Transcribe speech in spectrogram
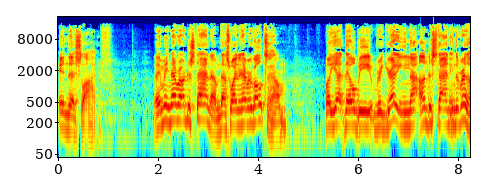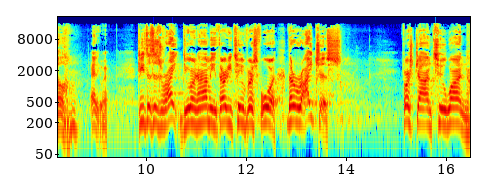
in this life. They may never understand him. That's why they never go to him. But yet they'll be regretting not understanding the riddle. anyway, Jesus is right. Deuteronomy 32 verse 4. The righteous. 1 John 2 1.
